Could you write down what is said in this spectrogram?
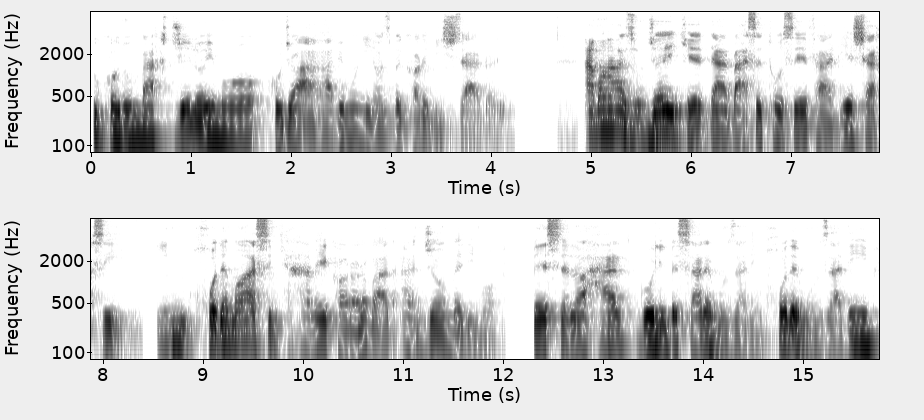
تو کدوم بخش جلویم و کجا عقبیم و نیاز به کار بیشتر داریم. اما از اونجایی که در بحث توسعه فردی شخصی این خود ما هستیم که همه کارها رو باید انجام بدیم و به اصطلاح هر گلی به سرمون زدیم خودمون زدیم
